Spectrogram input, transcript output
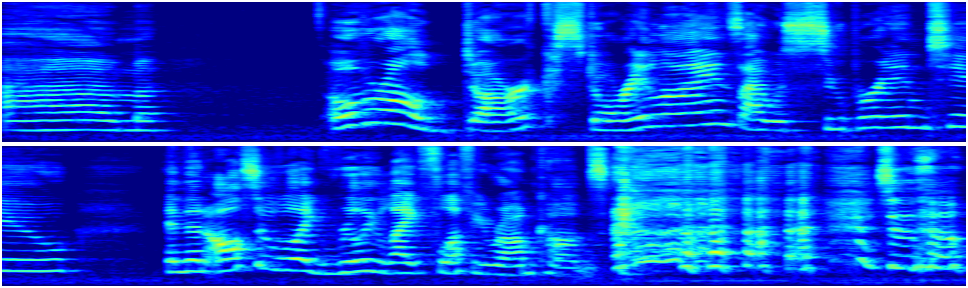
Um, overall dark storylines I was super into. And then also like really light fluffy rom-coms. so though,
